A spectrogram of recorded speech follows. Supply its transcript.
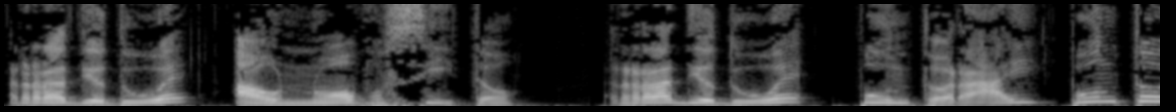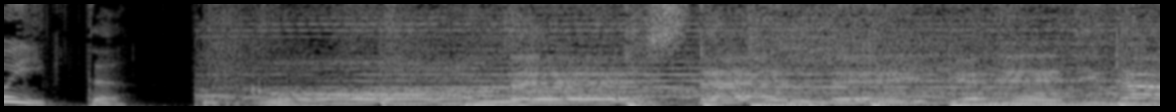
Radio 2 ha un nuovo sito radio2.rai.it Con le stelle i pianeti davanti.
